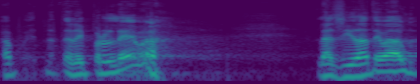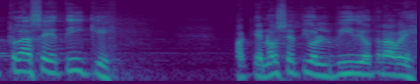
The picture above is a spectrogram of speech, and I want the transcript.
Ah, pues, no tenéis problema. La ciudad te va a dar un clase de tique para que no se te olvide otra vez.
